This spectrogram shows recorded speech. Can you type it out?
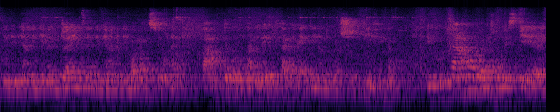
quindi dei piani di emergenza e dei piani di evacuazione, parte con un'allerta che è di natura scientifica. Il vulcano fa il suo mestiere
